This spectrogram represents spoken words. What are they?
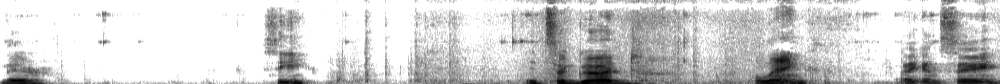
There. See? It's a good length, I can say.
